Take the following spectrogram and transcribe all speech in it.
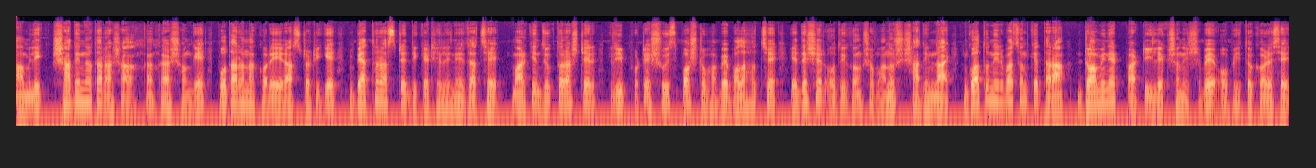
আওয়ামী লীগ স্বাধীনতার আশা আকাঙ্ক্ষার সঙ্গে প্রতারণা করে এই রাষ্ট্রটিকে ব্যর্থ রাষ্ট্রের দিকে ঠেলে নিয়ে যাচ্ছে। মার্কিন যুক্তরাষ্ট্রের রিপোর্টে সুস্পষ্টভাবে বলা হচ্ছে, এদেশের অধিকাংশ মানুষ স্বাধীন নয়। গত নির্বাচনকে তারা ডমিনেট পার্টি ইলেকশন হিসেবে অভিহিত করেছে।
